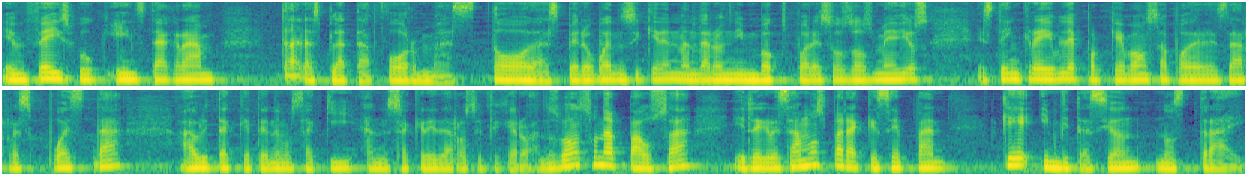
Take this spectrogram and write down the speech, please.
en Facebook, Instagram, todas las plataformas, todas. Pero bueno, si quieren mandar un inbox por esos dos medios, está increíble porque vamos a poder dar respuesta ahorita que tenemos aquí a nuestra querida Rosy Figueroa. Nos vamos a una pausa y regresamos para que sepan qué invitación nos trae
